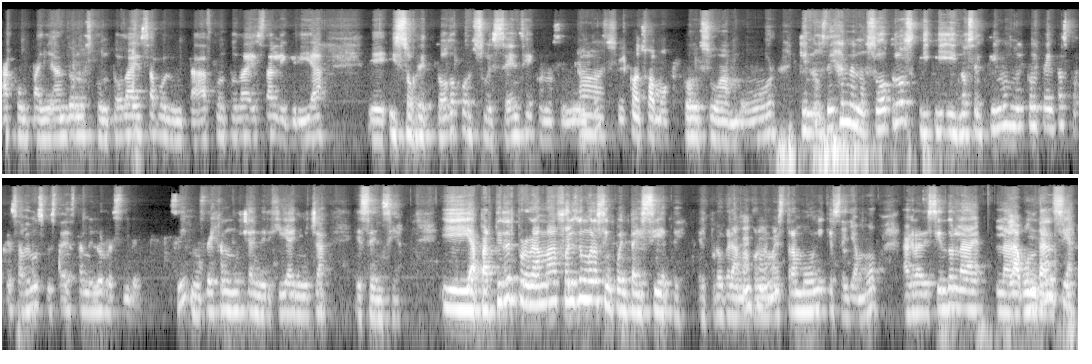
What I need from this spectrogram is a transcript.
acompañándonos con toda esa voluntad, con toda esa alegría eh, y sobre todo con su esencia y conocimiento. Ah, sí, con su amor. Con su amor, que nos dejan a nosotros y, y, nos sentimos muy contentas porque sabemos que ustedes también lo reciben, ¿sí? Nos dejan mucha energía y mucha esencia. Y a partir del programa, fue el número 57, el programa con la maestra Moni, que se llamó Agradeciendo la, la, abundancia.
